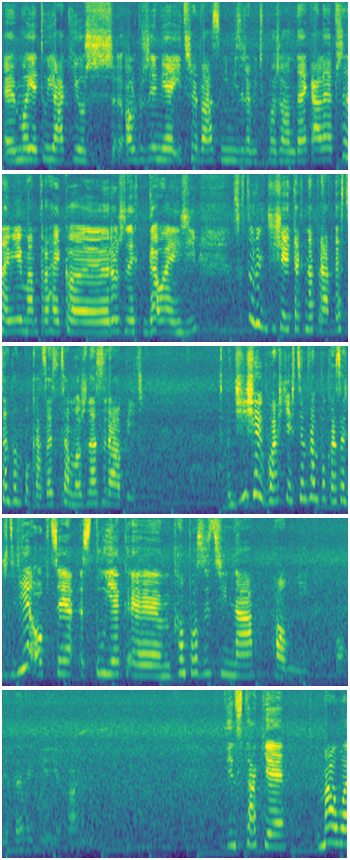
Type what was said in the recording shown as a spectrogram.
e, moje tu jak już olbrzymie i trzeba z nimi zrobić porządek, ale przynajmniej mam trochę różnych gałęzi, z których dzisiaj tak naprawdę chcę Wam pokazać, co można zrobić. Dzisiaj właśnie chcę Wam pokazać dwie opcje stójek kompozycji na pomnik. O, wiaterek wieje fajnie. Więc takie małe,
